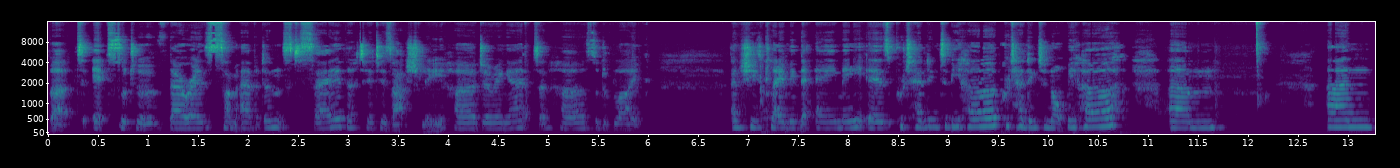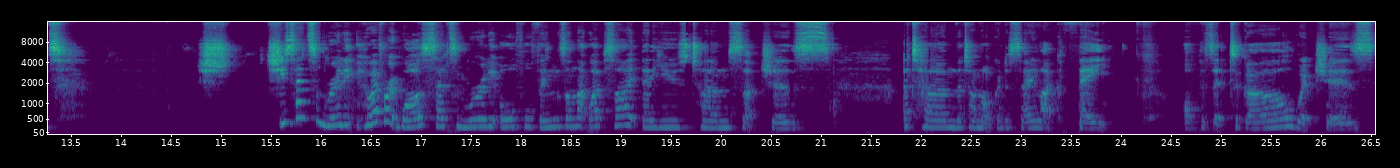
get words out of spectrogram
but it's sort of, there is some evidence to say that it is actually her doing it and her sort of like, and she's claiming that Amy is pretending to be her, pretending to not be her. Um, and she said some really, whoever it was said some really awful things on that website. They used terms such as a term that I'm not going to say, like fake opposite to girl, which is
